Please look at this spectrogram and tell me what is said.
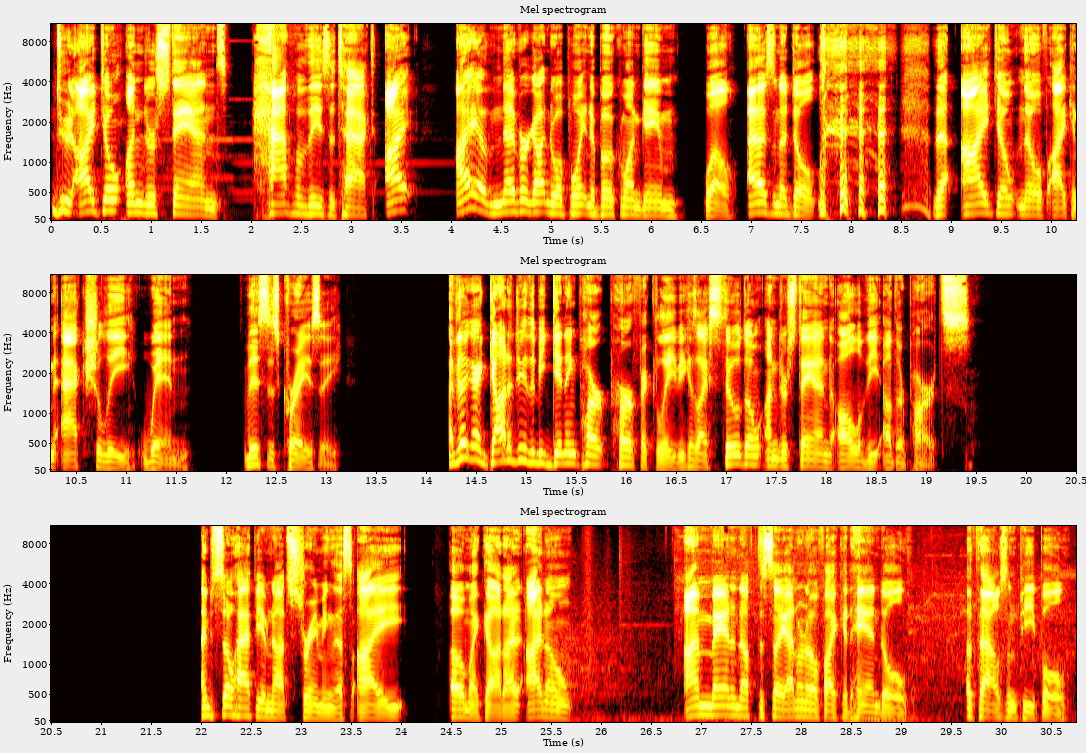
Dude, I don't understand half of these attacks. I I have never gotten to a point in a Pokemon game, well, as an adult, that I don't know if I can actually win. This is crazy. I feel like I got to do the beginning part perfectly because I still don't understand all of the other parts. I'm so happy I'm not streaming this. I, oh my God, I, I don't, I'm man enough to say I don't know if I could handle a thousand people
